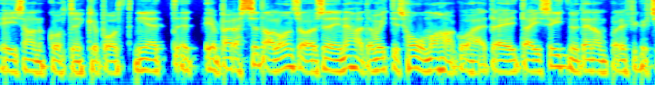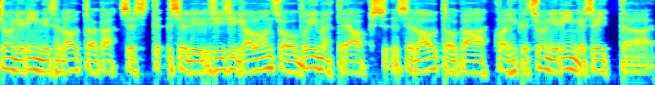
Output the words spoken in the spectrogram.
ei saanud kohtunike poolt. nii et, et ja pärast seda Alonso, see oli näha, ta võttis hoo maha kohe, ta ei, ta ei sõitnud enam kvalifikatsiooniringi selle autoga, sest see oli see isegi Alonso võimete jaoks selle autoga kvalifikatsiooniringe sõita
